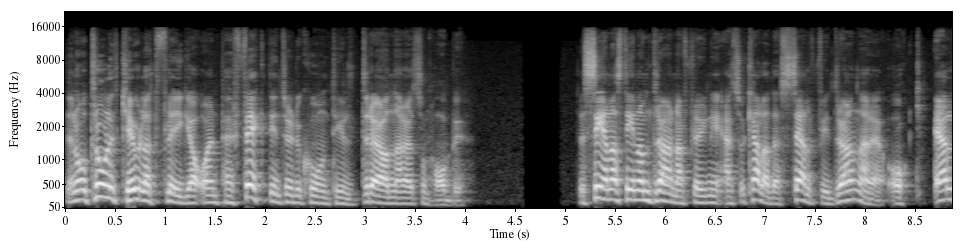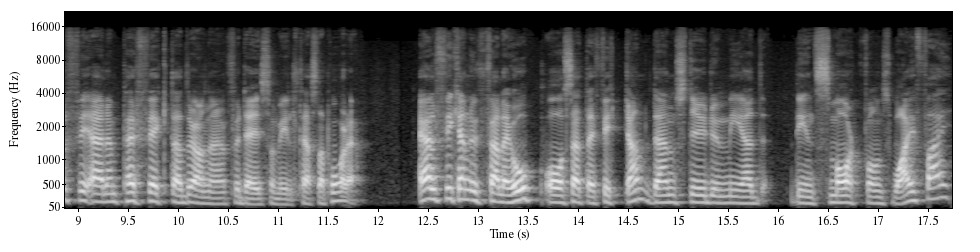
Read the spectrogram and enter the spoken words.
Den är otroligt kul att flyga och en perfekt introduktion till drönare som hobby. Det senaste inom drönarflygning är så kallade selfie-drönare och Elfie är den perfekta drönaren för dig som vill testa på det. Elfie kan du fälla ihop och sätta i fickan. Den styr du med din smartphones wifi.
